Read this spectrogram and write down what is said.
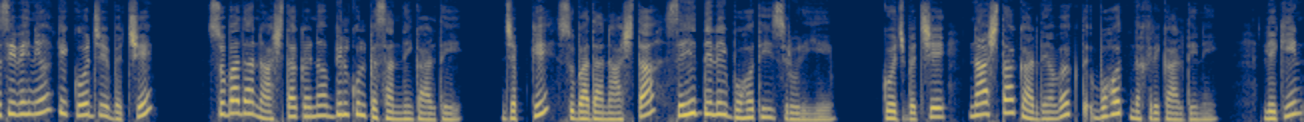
ਅਸੀਂ ਵੇਖਿਆ ਕਿ ਕੁਝ ਬੱਚੇ ਸਵੇਰ ਦਾ ਨਾਸ਼ਤਾ ਕਰਨਾ ਬਿਲਕੁਲ ਪਸੰਦ ਨਹੀਂ ਕਰਦੇ। ਜਦਕਿ ਸਵੇਰ ਦਾ ਨਾਸ਼ਤਾ ਸਿਹਤ ਦੇ ਲਈ ਬਹੁਤ ਹੀ ਜ਼ਰੂਰੀ ਹੈ ਕੁਝ ਬੱਚੇ ਨਾਸ਼ਤਾ ਕਰਦਿਆਂ ਵਕਤ ਬਹੁਤ ਨਖਰੇ ਕਰਦੇ ਨੇ ਲੇਕਿਨ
